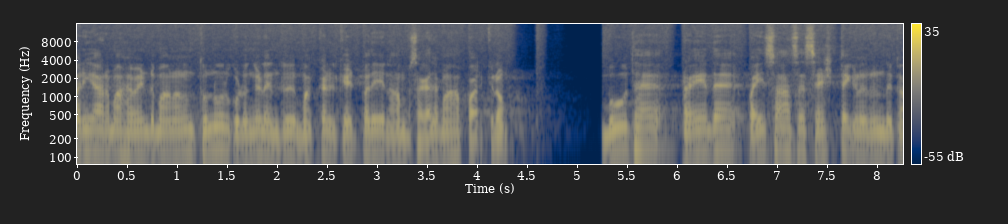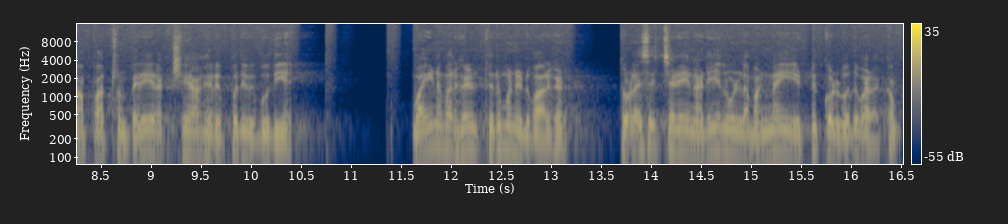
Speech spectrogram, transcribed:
பரிகாரமாக வேண்டுமானாலும் துண்ணூறு கொடுங்கள் என்று மக்கள் கேட்பதை நாம் சகஜமாக பார்க்கிறோம். பூத பிரேத பைசாச சேஷ்டைகளிலிருந்து காப்பாற்றும் பெரிய ரட்சையாக இருப்பது விபூதியை. வைணவர்கள் திருமணிடுவார்கள். துளசி செடியின் அடியில் உள்ள மண்ணை இட்டுக்கொள்வது வழக்கம்.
